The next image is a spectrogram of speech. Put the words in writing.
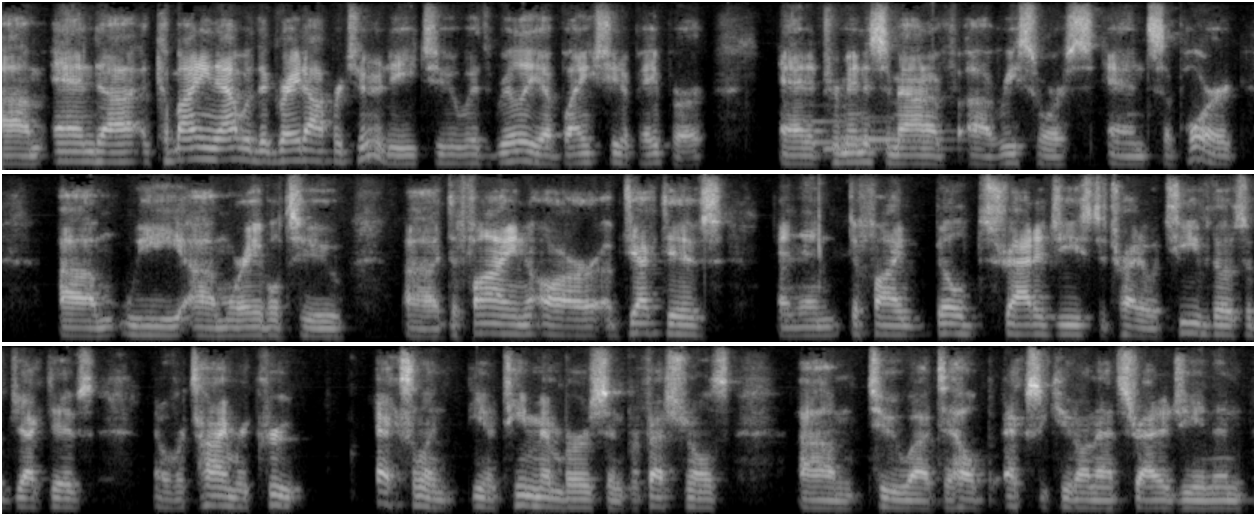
um, and uh, combining that with a great opportunity to, with really a blank sheet of paper and a tremendous amount of uh, resource and support, um, we um, were able to uh, define our objectives and then define, build strategies to try to achieve those objectives. And over time, recruit excellent, you know, team members and professionals um, to uh, to help execute on that strategy. And then,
